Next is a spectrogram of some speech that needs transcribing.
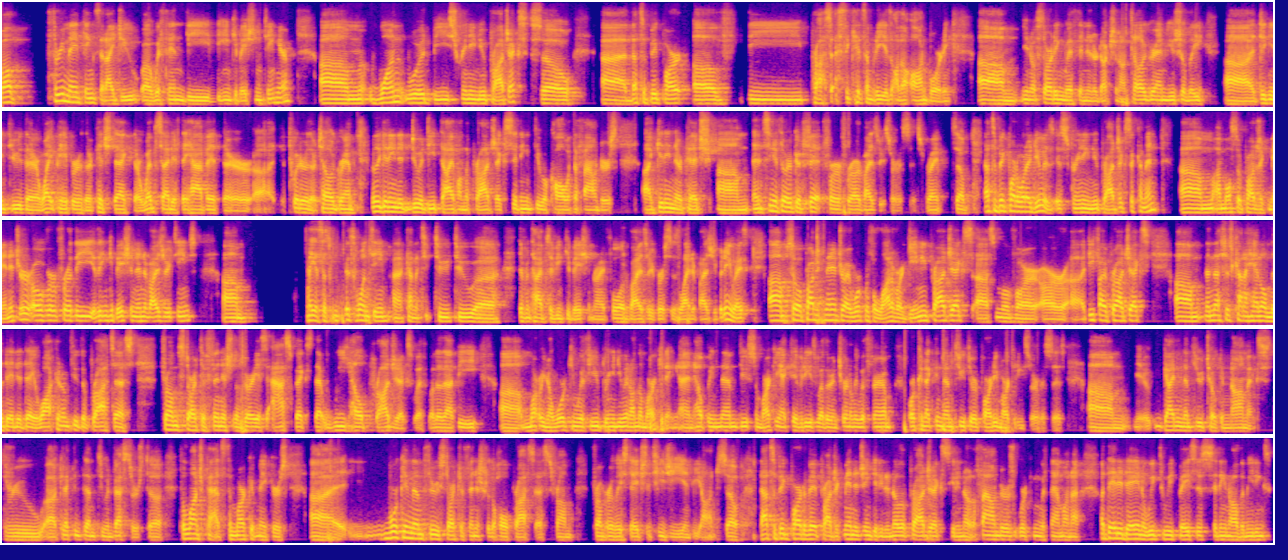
well three main things that i do uh, within the the incubation team here. Um, one would be screening new projects. So uh, that's a big part of the process to get somebody is on the onboarding. Um, you know, starting with an introduction on Telegram, usually uh, digging through their white paper, their pitch deck, their website if they have it, their uh, Twitter, their Telegram, really getting to do a deep dive on the project, sitting through a call with the founders, uh, getting their pitch, um, and seeing if they're a good fit for for our advisory services. Right. So that's a big part of what I do is, is screening new projects that come in. Um, I'm also project manager over for the the incubation and advisory teams. Um, I guess it's, it's one team, uh, kind of two, two, two uh, different types of incubation, right? Full advisory versus light advisory. But anyways, um, so a project manager, I work with a lot of our gaming projects, uh, some of our, our uh, DeFi projects, um, and that's just kind of handling the day to day, walking them through the process from start to finish, the various aspects that we help projects with, whether that be uh, mar- you know working with you, bringing you in on the marketing and helping them do some marketing activities, whether internally with Ferrum or connecting them to third party marketing services, um, you know, guiding them through tokenomics through uh, connecting them to investors, to to launch pads, to market makers, uh, working them through start to finish for the whole process from from early stage to TGE and beyond. So that's a big part of it. Project managing, getting to know the projects, getting to know the founders, working with them on a day to day and a week to week basis, sitting in all the meetings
